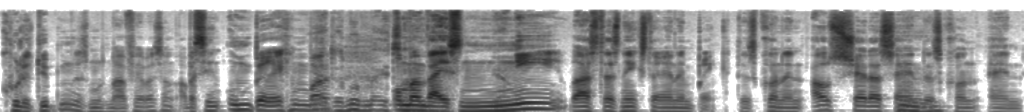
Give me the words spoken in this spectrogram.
coole Typen, das muss man auch fair sagen, aber sind unberechenbar ja, man und man weiß nie, ja. was das nächste Rennen bringt. Das kann ein Ausscheider sein, mhm. das kann ein,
